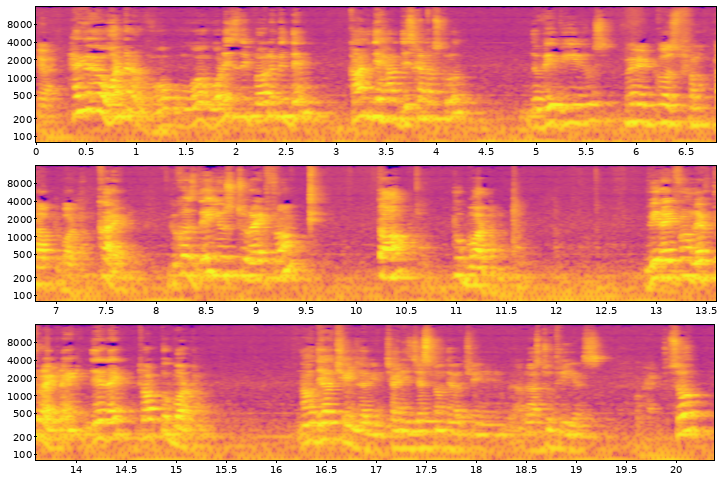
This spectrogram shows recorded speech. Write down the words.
Yeah. Have you ever wondered wh- wh- what is the problem with them? Can't they have this kind of scroll? The way we use? Where it goes from top to bottom. Correct. Because they used to write from top to bottom. We write from left to right, right? They write top to bottom. Now they have changed again. Chinese just now they have changed in the last two three years. Okay. So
